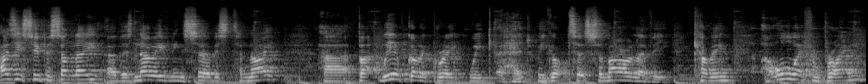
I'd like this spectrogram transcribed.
As it's Super Sunday, uh, there's no evening service tonight. Uh, but we have got a great week ahead. We got uh, Samara Levy coming uh, all the way from Brighton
